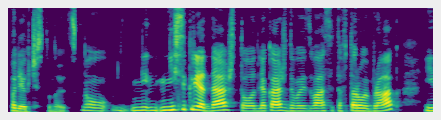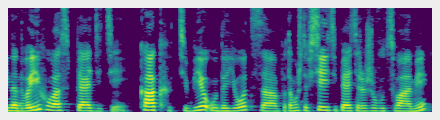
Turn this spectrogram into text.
полегче становится. Ну, не, не секрет, да, что для каждого из вас это второй брак, и на двоих у вас пять детей. Как тебе удается, потому что все эти пятеро живут с вами,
